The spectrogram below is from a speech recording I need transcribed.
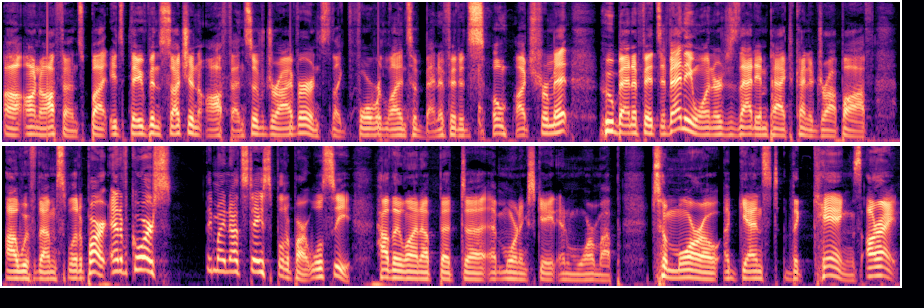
uh, on offense. But it's they've been such an offensive driver, and it's like forward lines have benefited so much from it. Who benefits, if anyone, or does that impact kind of drop off uh, with them split apart? And of course, they might not stay split apart. We'll see how they line up at uh, at morning skate and warm up tomorrow against the Kings. All right,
